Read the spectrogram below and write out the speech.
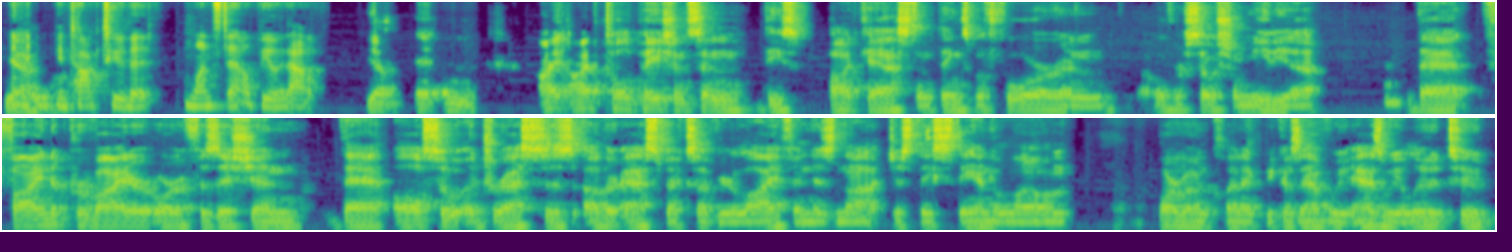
and yeah. that you can talk to that wants to help you without. Yeah. And I, I've told patients in these podcasts and things before and over social media that find a provider or a physician that also addresses other aspects of your life and is not just a standalone hormone clinic because as we as we alluded to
